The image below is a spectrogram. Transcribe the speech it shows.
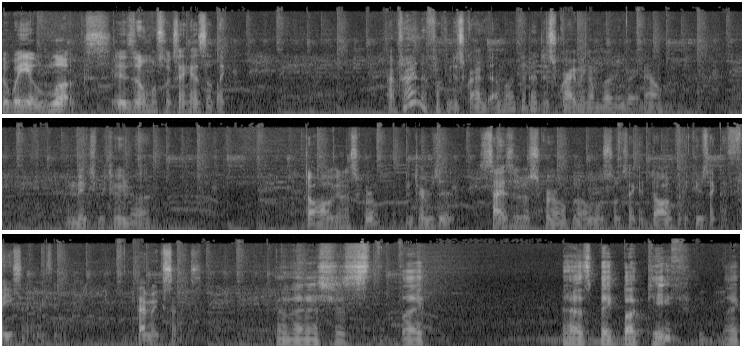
the way it looks is it almost looks like it has a like. I'm trying to fucking describe that. I'm not good at describing. I'm learning right now. A mix between a dog and a squirrel in terms of size of a squirrel, but almost looks like a dog, but it gives like the face and everything. That makes sense. and then it's just like it has big buck teeth, like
